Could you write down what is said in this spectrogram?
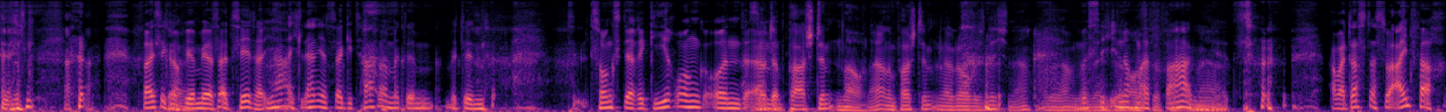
Weiß ich noch, Geil. wie er mir das erzählt hat. Ja, ich lerne jetzt ja Gitarre mit dem, mit den Songs der Regierung und also ähm, ein paar stimmten auch, ne? Also ein paar stimmten da glaube ich nicht, ne? Also müsste ich ihn nochmal fragen ja. jetzt. Aber dass das so einfach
